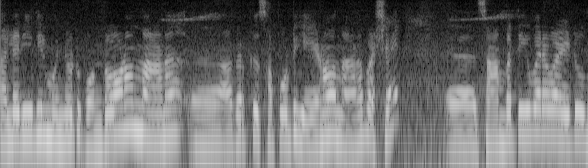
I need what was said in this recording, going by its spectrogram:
നല്ല രീതിയിൽ മുന്നോട്ട് കൊണ്ടുപോകണമെന്നാണ് അവർക്ക് സപ്പോർട്ട് ചെയ്യണമെന്നാണ്. പക്ഷേ സാമ്പത്തികപരമായിട്ടും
